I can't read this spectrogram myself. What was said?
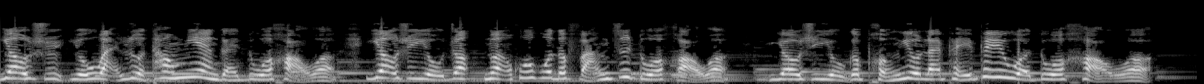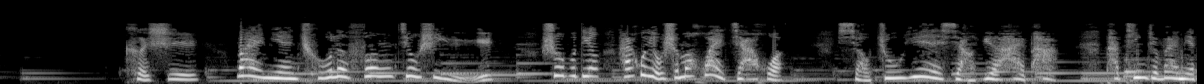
要是有碗热汤面该多好啊！要是有张暖和和的房子多好啊！要是有个朋友来陪陪我多好啊！”可是外面除了风就是雨，说不定还会有什么坏家伙。小猪越想越害怕，他听着外面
